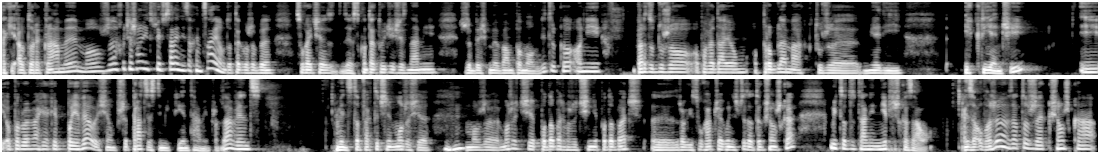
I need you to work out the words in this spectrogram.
takiej autoreklamy, może, chociaż oni tutaj wcale nie zachęcają do tego, żeby słuchajcie, skontaktujcie się z nami, żebyśmy wam pomogli, tylko oni bardzo dużo opowiadają o problemach, które mieli ich klienci i o problemach, jakie pojawiały się przy pracy z tymi klientami, prawda? Więc więc to faktycznie może się, mhm. może, może ci się podobać, może ci się nie podobać, yy, drogi słuchaczu, jak będziesz czytał tę książkę. Mi to totalnie nie przeszkadzało. Zauważyłem za to, że książka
